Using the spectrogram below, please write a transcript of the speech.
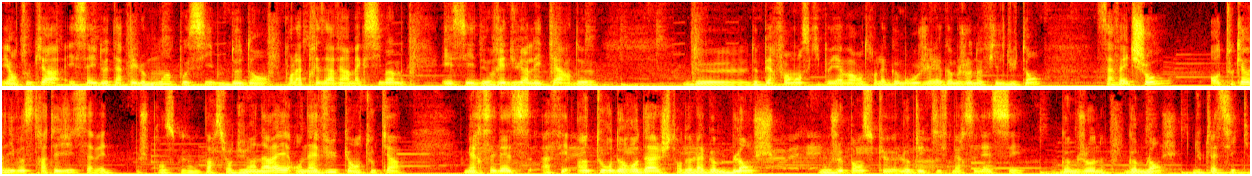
et en tout cas essaye de taper le moins possible dedans pour la préserver un maximum et essayer de réduire l'écart de, de, performance qu'il peut y avoir entre la gomme rouge et la gomme jaune au fil du temps, ça va être chaud. En tout cas au niveau stratégie, ça va être, je pense qu'on part sur du 1 arrêt. On a vu qu'en tout cas Mercedes a fait un tour de rodage sur de la gomme blanche donc je pense que l'objectif Mercedes, c'est gomme jaune, gomme blanche, du classique.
